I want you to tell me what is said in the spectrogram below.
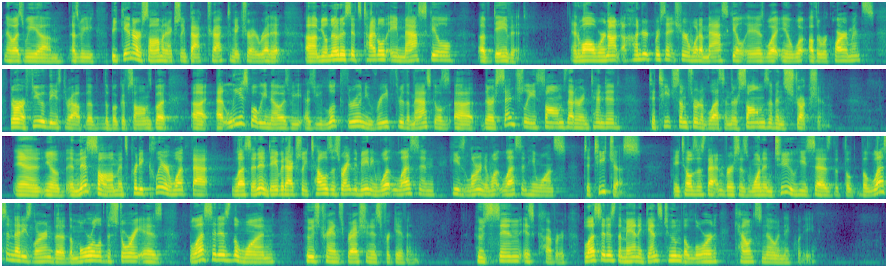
Now, as we, um, as we begin our psalm and actually backtrack to make sure I read it, um, you'll notice it's titled A Maskil of David. And while we're not 100% sure what a maskil is, what, you know, what other requirements, there are a few of these throughout the, the book of Psalms. But uh, at least what we know as, we, as you look through and you read through the maskils, uh, they're essentially Psalms that are intended to teach some sort of lesson. They're Psalms of instruction. And, you know, in this psalm, it's pretty clear what that lesson in. David actually tells us right in the beginning what lesson he's learned and what lesson he wants to teach us. And he tells us that in verses 1 and 2. He says that the, the lesson that he's learned, the, the moral of the story is Blessed is the one whose transgression is forgiven, whose sin is covered. Blessed is the man against whom the Lord counts no iniquity.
